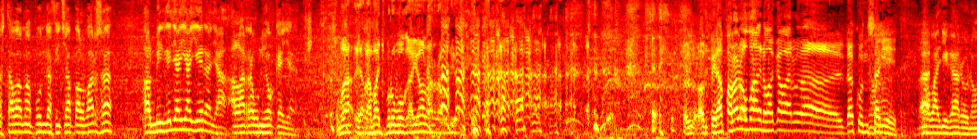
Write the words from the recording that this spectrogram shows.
estàvem a punt de fitxar pel Barça, el Minguella ja hi era allà, a la reunió aquella. Home, ja la vaig provocar jo la reunió Al final, però, no va, no va acabar-ho de- d'aconseguir. No, no va lligar-ho, no.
